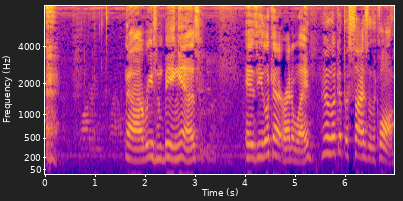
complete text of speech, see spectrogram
uh, reason being is, is you look at it right away and look at the size of the claw.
